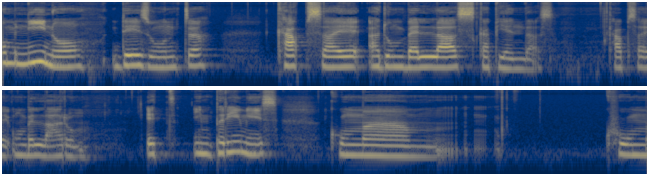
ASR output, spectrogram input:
omnino desunt capsae ad umbellas capiendas capsae umbellarum et in primis cum um, cum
